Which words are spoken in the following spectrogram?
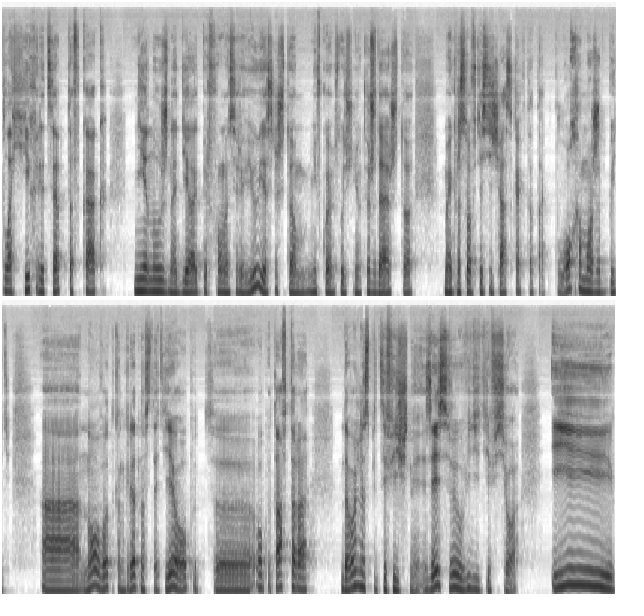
плохих рецептов, как не нужно делать performance review, если что, ни в коем случае не утверждаю, что в Microsoft сейчас как-то так плохо может быть, а, но вот конкретно в статье опыт, э, опыт автора довольно специфичный. Здесь вы увидите все и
